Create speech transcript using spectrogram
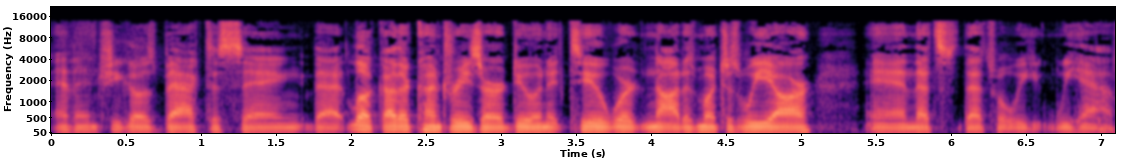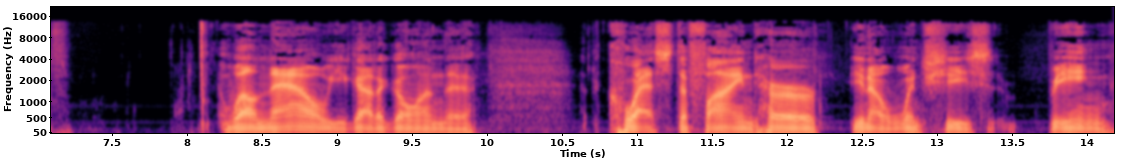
And then she goes back to saying that, "Look, other countries are doing it too. We're not as much as we are, and that's that's what we we have." well, now you got to go on the quest to find her, you know, when she's being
